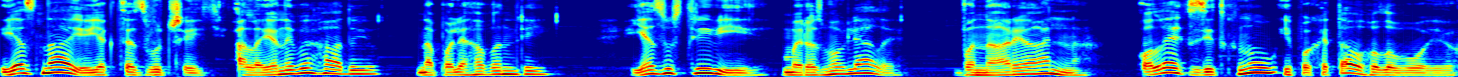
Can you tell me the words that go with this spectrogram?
Я знаю, як це звучить, але я не вигадую, наполягав Андрій. Я зустрів її, ми розмовляли. Вона реальна. Олег зітхнув і похитав головою.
